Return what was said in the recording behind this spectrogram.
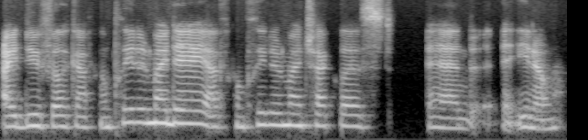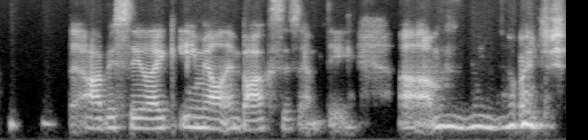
I do feel like I've completed my day, I've completed my checklist, and you know, obviously like email inbox is empty. Um, which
